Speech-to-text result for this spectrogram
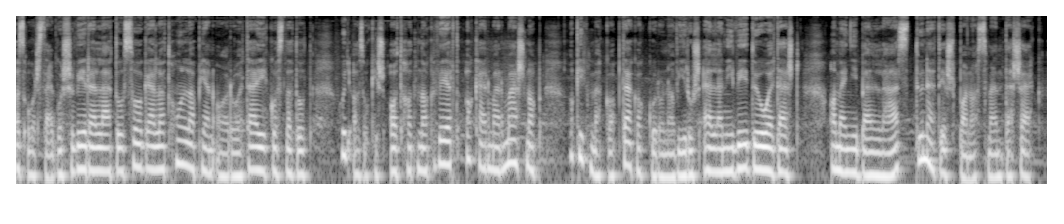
Az Országos Vérellátó Szolgálat honlapján arról tájékoztatott, hogy azok is adhatnak vért, akár már másnap, akik megkapták a koronavírus elleni védőoltást, amennyiben láz, tünet és panaszmentesek.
